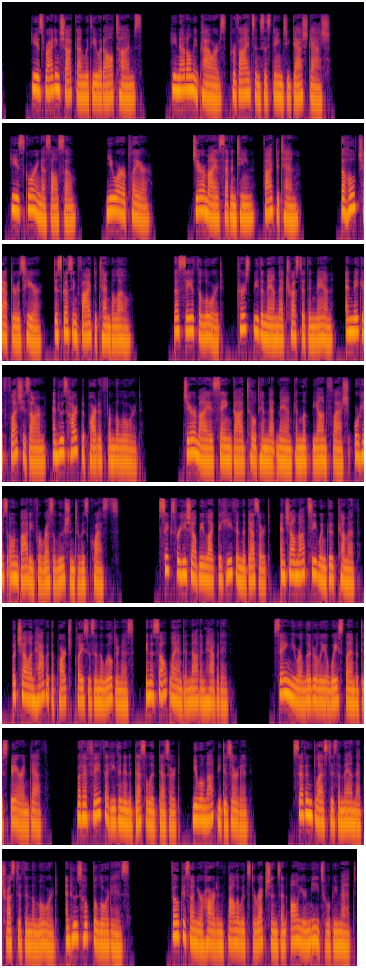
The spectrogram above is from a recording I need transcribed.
He is riding shotgun with you at all times. He not only powers, provides, and sustains you. Dash dash. He is scoring us also. You are a player. Jeremiah 17, 5 10. The whole chapter is here, discussing 5 to 10 below. Thus saith the Lord Cursed be the man that trusteth in man, and maketh flesh his arm, and whose heart departeth from the Lord. Jeremiah is saying God told him that man can look beyond flesh or his own body for resolution to his quests. 6 For he shall be like the heath in the desert, and shall not see when good cometh, but shall inhabit the parched places in the wilderness, in a salt land and not inhabited. Saying you are literally a wasteland of despair and death. But have faith that even in a desolate desert, you will not be deserted. 7 Blessed is the man that trusteth in the Lord, and whose hope the Lord is. Focus on your heart and follow its directions, and all your needs will be met.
